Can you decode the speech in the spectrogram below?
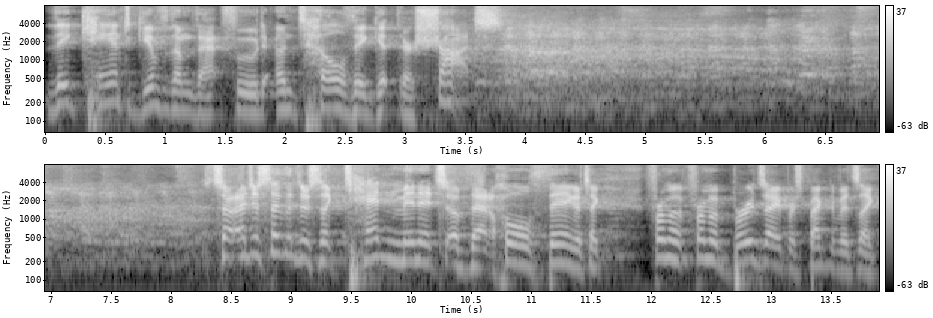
they can't give them that food until they get their shots. so I just said that there's like 10 minutes of that whole thing. It's like, from a, from a bird's eye perspective, it's like,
